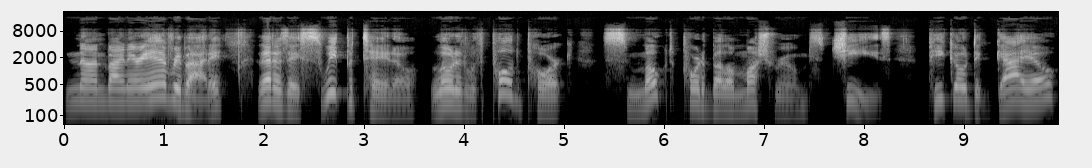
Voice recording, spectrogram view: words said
non binary, everybody, that is a sweet potato loaded with pulled pork, smoked portobello mushrooms, cheese, pico de gallo,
